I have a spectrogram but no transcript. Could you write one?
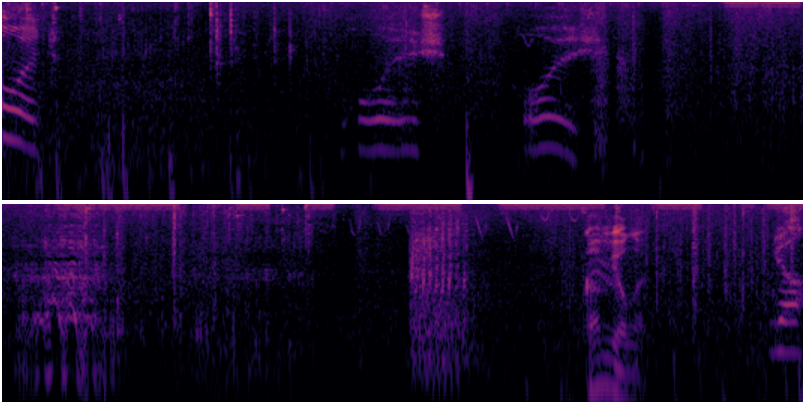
Gut. Ruhig, ruhig. Komm, Junge. Ja,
